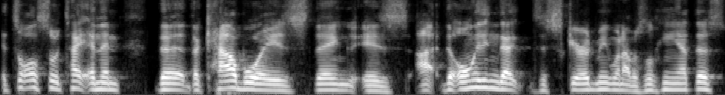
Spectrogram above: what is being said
It's also tight. And then the the Cowboys thing is uh, the only thing that scared me when I was looking at this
